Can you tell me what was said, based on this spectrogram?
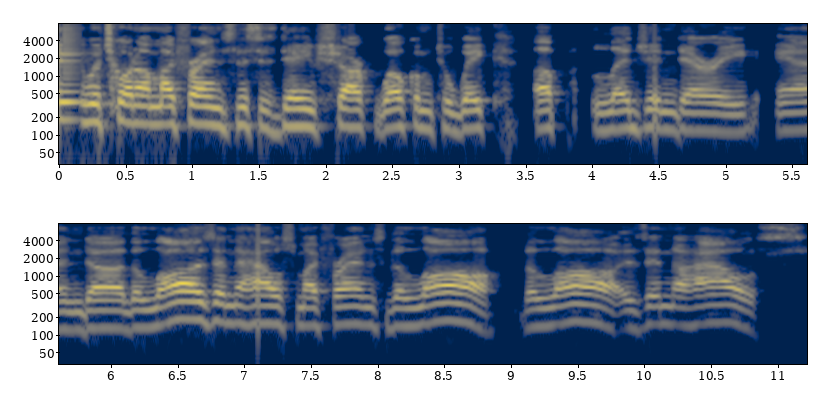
Hey, what's going on, my friends? This is Dave Sharpe. Welcome to Wake Up Legendary. And uh, the law is in the house, my friends. The law, the law is in the house.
